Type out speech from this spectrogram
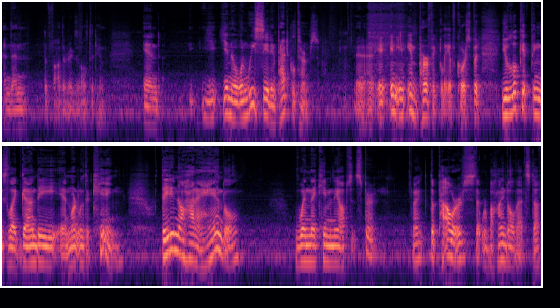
and then the Father exalted him. And y- you know, when we see it in practical terms, uh, in, in, imperfectly, of course, but you look at things like Gandhi and Martin Luther King, they didn't know how to handle when they came in the opposite spirit, right? The powers that were behind all that stuff,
